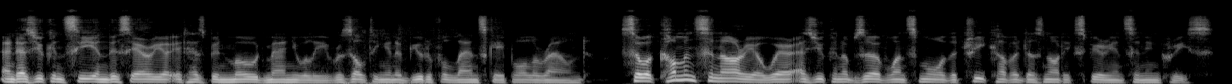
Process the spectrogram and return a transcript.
And as you can see in this area, it has been mowed manually, resulting in a beautiful landscape all around. So a common scenario where, as you can observe once more, the tree cover does not experience an increase.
